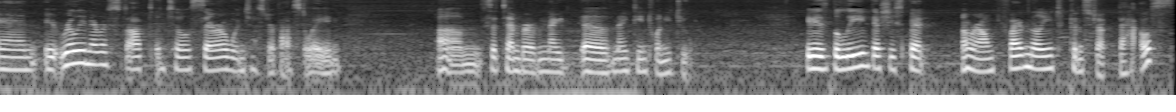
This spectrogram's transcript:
and it really never stopped until Sarah Winchester passed away in um, September of, ni- of 1922. It is believed that she spent around five million to construct the house.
